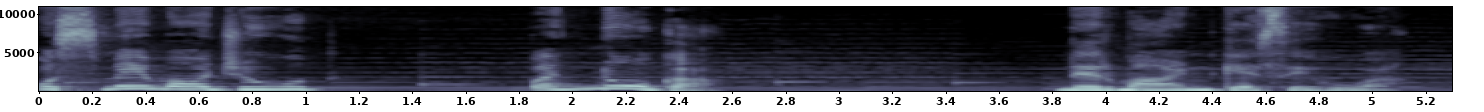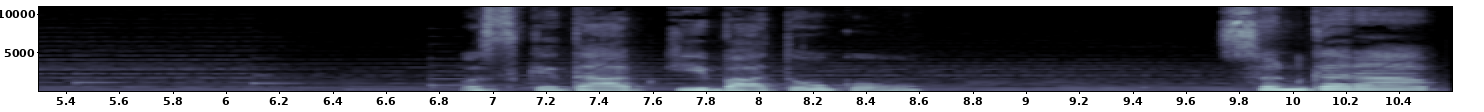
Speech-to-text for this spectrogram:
उसमें मौजूद पन्नों का निर्माण कैसे हुआ। उस किताब की बातों को सुनकर आप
